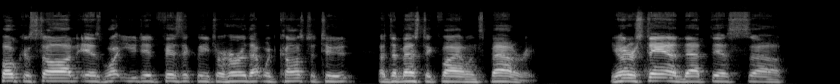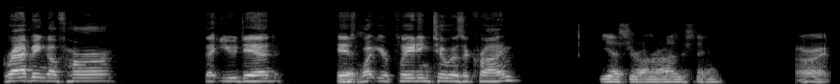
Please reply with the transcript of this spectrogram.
focused on is what you did physically to her that would constitute a domestic violence battery. You understand that this uh, grabbing of her that you did is Yes. what you're pleading to as a crime? Yes, Your Honor, I understand. All right.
